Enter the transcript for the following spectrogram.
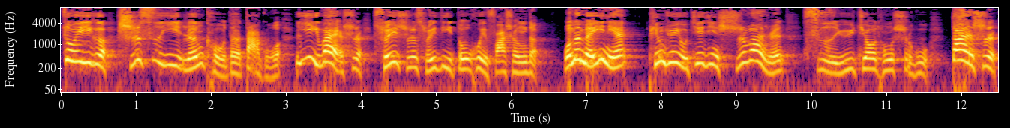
作为一个十四亿人口的大国，意外是随时随地都会发生的。我们每一年平均有接近十万人死于交通事故。但是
